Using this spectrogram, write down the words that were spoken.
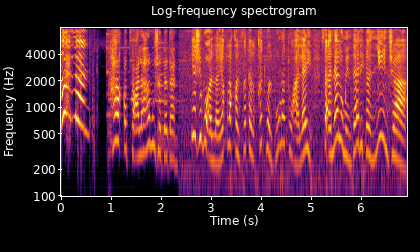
مهلا. ها قد فعلها مجددا. يجب ألا يقلق الفتى القط والبومة علي. سأنال من ذلك النينجا.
